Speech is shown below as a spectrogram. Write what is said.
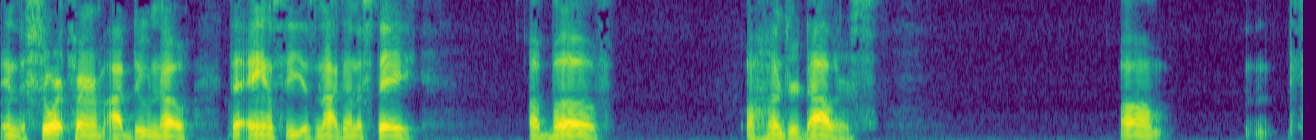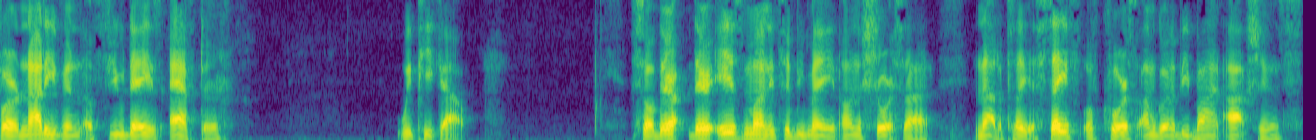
in the short term, I do know that AMC is not going to stay above a hundred dollars. Um, for not even a few days after we peak out. So there there is money to be made on the short side. Now to play it safe, of course, I'm going to be buying options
